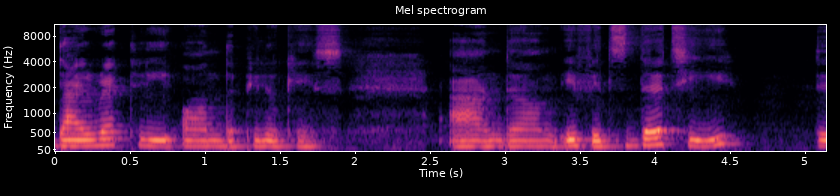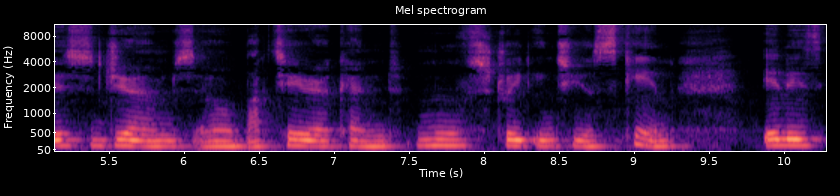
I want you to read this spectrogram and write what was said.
directly on the pillowcase. And um, if it's dirty, these germs or bacteria can move straight into your skin. It is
